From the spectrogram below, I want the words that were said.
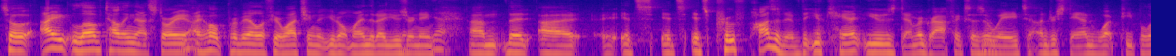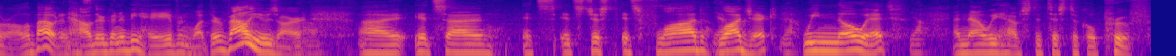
So I love telling that story. I hope Prevail, if you're watching, that you don't mind that I use your name. yeah. Um, that uh, it's it's it's proof positive that you can't use demographics as a way to understand what people are all about and how they're going to behave and what their values are. Uh, it's uh, it's it's just it's flawed Yeah. logic. Yeah. We know it, Yeah. and now we have statistical proof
